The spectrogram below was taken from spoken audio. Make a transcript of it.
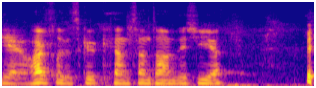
yeah, well, hopefully the scoop comes sometime this year.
